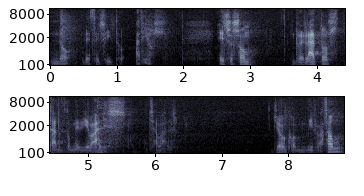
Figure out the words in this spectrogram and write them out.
no necesito a Dios. Esos son relatos tardomedievales, chaval. Yo con mi razón,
